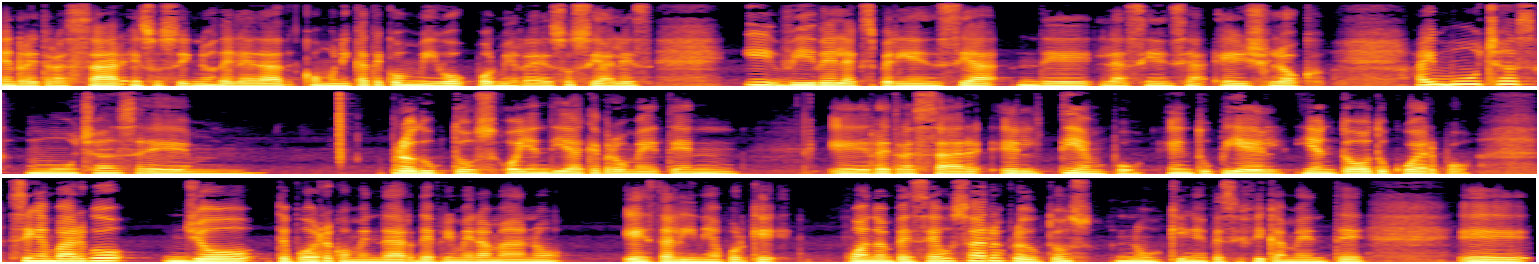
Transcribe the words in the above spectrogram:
en retrasar esos signos de la edad, comunícate conmigo por mis redes sociales y vive la experiencia de la ciencia AgeLock. Hay muchas, muchas em, productos hoy en día que prometen eh, retrasar el tiempo en tu piel y en todo tu cuerpo. Sin embargo, yo te puedo recomendar de primera mano esta línea porque cuando empecé a usar los productos Nuskin específicamente, eh,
